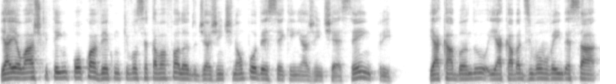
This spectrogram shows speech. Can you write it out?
E aí eu acho que tem um pouco a ver com o que você estava falando, de a gente não poder ser quem a gente é sempre, e acabando e acaba desenvolvendo essa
